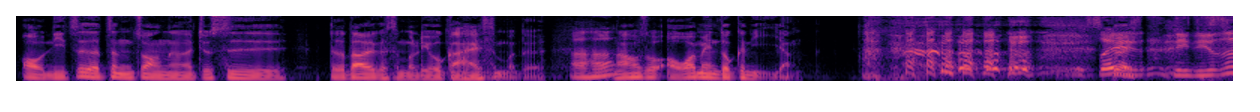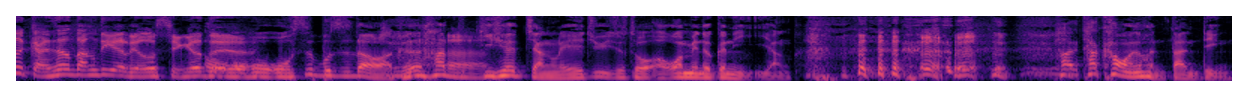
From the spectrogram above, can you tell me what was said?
哦你这个症状呢就是得到一个什么流感还是什么的，uh huh. 然后说哦外面都跟你一样。所以你你是赶上当地的流行就对了。哦、我我是不知道啦，可是他的确讲了一句，就说哦，外面都跟你一样。他他看完就很淡定，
